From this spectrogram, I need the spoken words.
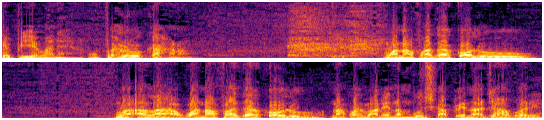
Ya piye mana barokah no wanafada kalu wa ala wanafada kalu nafai mana nembus kabeh nak jawabane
